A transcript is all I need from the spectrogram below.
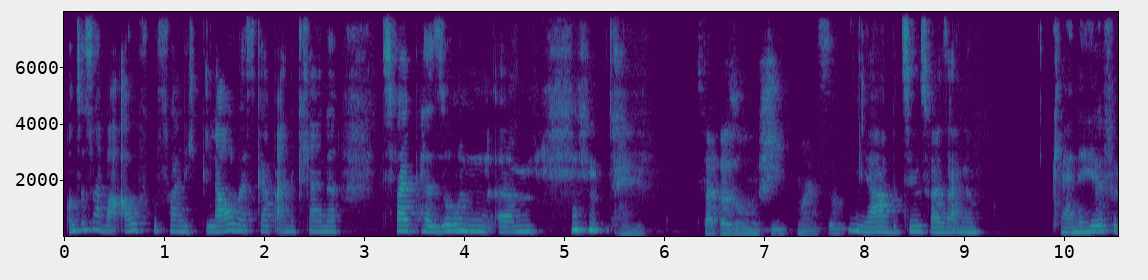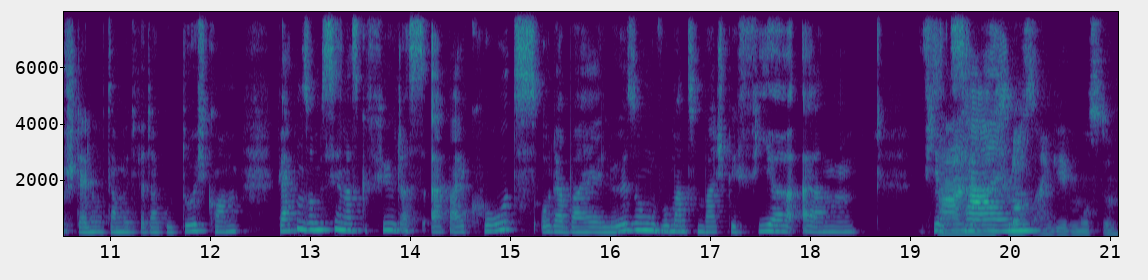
Uns ist aber aufgefallen, ich glaube, es gab eine kleine Zwei-Personen... Ähm, Zwei-Personen-Sheet, meinst du? Ja, beziehungsweise eine kleine Hilfestellung, damit wir da gut durchkommen. Wir hatten so ein bisschen das Gefühl, dass äh, bei Codes oder bei Lösungen, wo man zum Beispiel vier, ähm, vier Zahlen, Zahlen Schloss eingeben musste,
